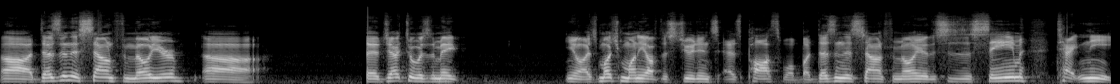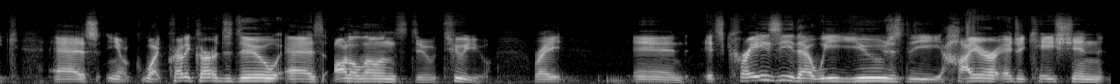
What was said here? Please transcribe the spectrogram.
Uh, doesn't this sound familiar? Uh, the objective was to make you know as much money off the students as possible, but doesn't this sound familiar? This is the same technique as you know what credit cards do, as auto loans do to you, right? And it's crazy that we use the higher education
